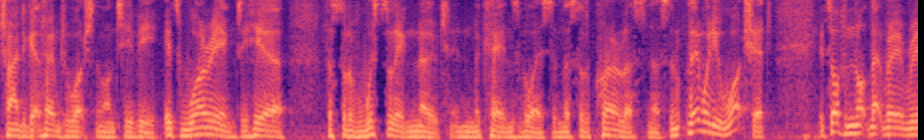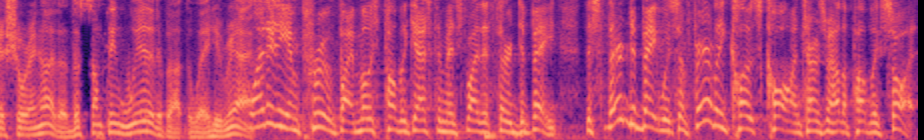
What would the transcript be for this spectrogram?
trying to get home to watch them on TV, it's worrying to hear the sort of whistling note in McCain's voice and the sort of querulousness. And then when you watch it, it's often not that very reassuring either. There's something weird about the way he reacts. Why did he improve by most public estimates by the third debate? This third debate was a fairly close call in terms of how the public saw it.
